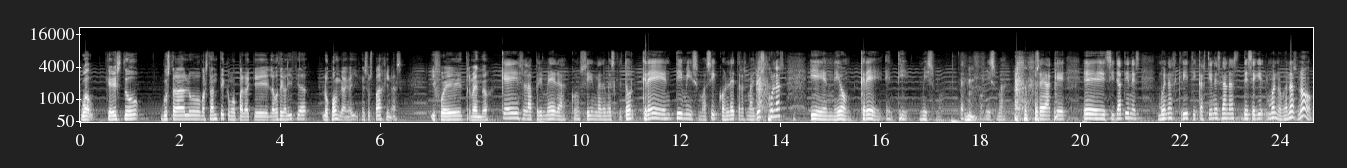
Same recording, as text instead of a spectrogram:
wow, que esto gusta lo bastante como para que La Voz de Galicia lo pongan ahí, en sus páginas y fue tremendo. ¿Qué es la primera consigna de un escritor? Cree en ti mismo, así con letras mayúsculas y en neón, cree en ti mismo. O misma. O sea que eh, si ya tienes buenas críticas, tienes ganas de seguir, bueno, ganas no,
